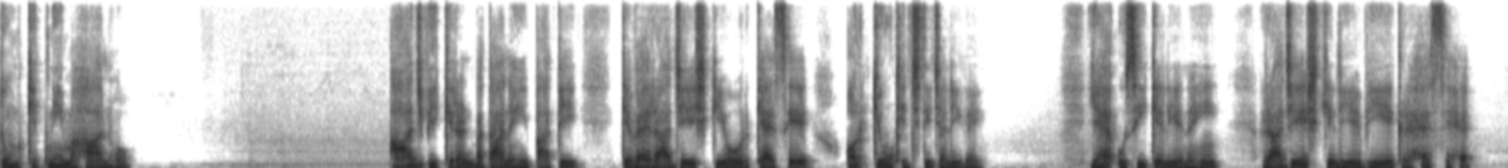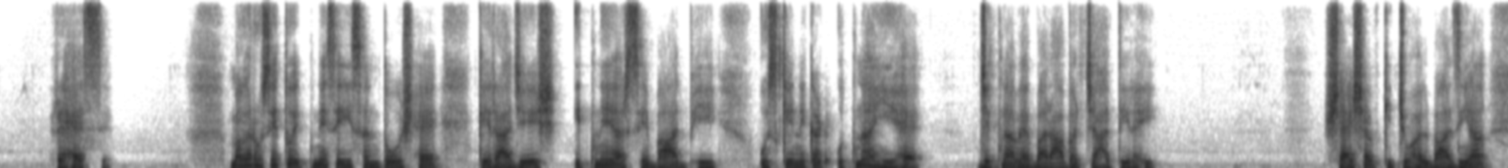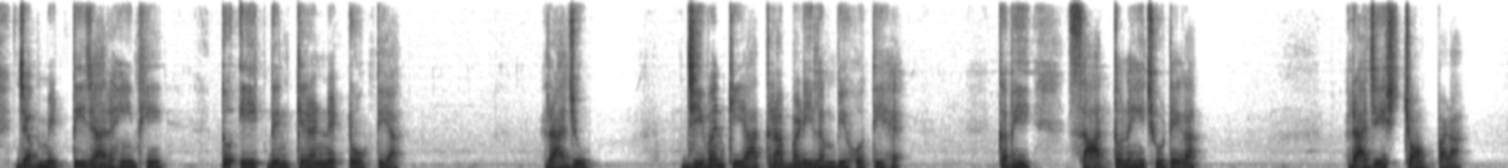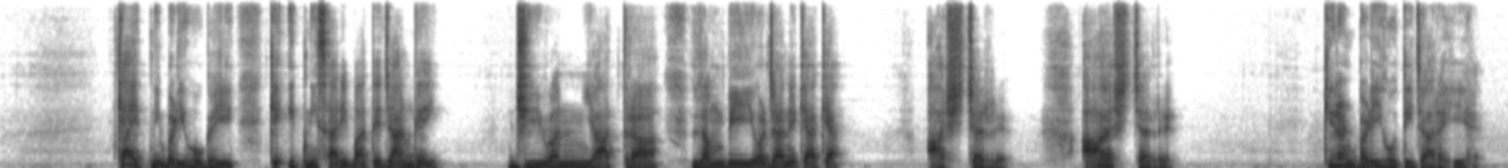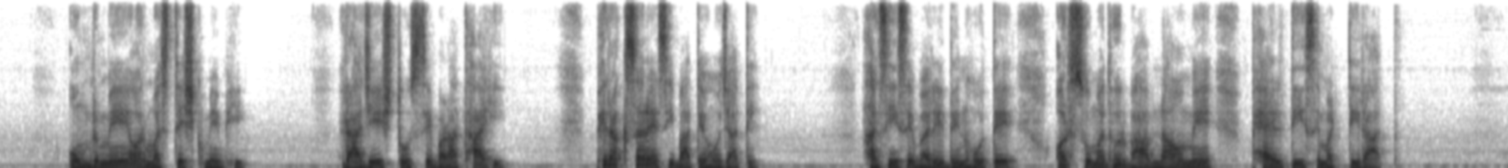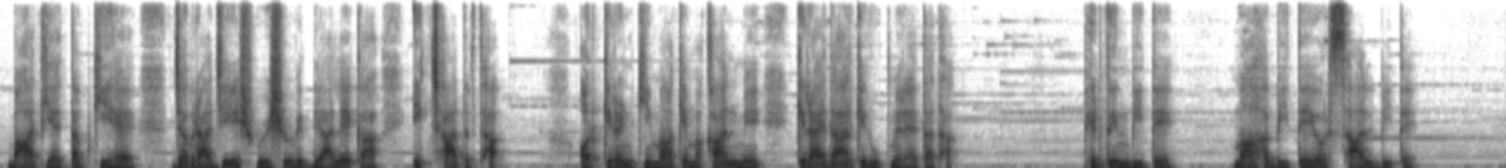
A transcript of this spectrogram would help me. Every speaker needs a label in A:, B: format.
A: तुम कितनी महान हो। आज भी किरण बता नहीं पाती कि वह राजेश की ओर कैसे और क्यों खिंचती चली गई। यह उसी के लिए नहीं, राजेश के लिए भी एक रहस्य है, रहस्य। मगर उसे तो इतने से ही संतोष है कि राजेश इतने अरसे बाद भी उसके निकट उतना ही है जितना वह बराबर चाहती रही। शैशव की चुहलबाजियाँ जब मिटती जा रही थीं तो एक दिन किरण ने टोक दिया, राजू, जीवन की यात्रा बड़ी लंबी होती है, कभी साथ तो नहीं छूटेगा? राजेश चौंक पड़ा, क्या इतनी बड़ी हो गई कि इतनी सारी बातें जान गई? जीवन, यात्रा, लंबी और जाने क्या क्या आश्चर्य आश्चर्य किरण बड़ी होती जा रही है, उम्र में और मस्तिष्क में भी। राजेश तो उससे बड़ा था ही, फिर अक्सर ऐसी बातें हो जाती। हँसी से भरे दिन होते और सुमधुर भावनाओं में फैलती सिमटती रात। बात यह तब की है जब राजेश विश्वविद्यालय का एक छात्र था और किरण की माँ के मकान में किराएदार के रूप में रहता था। फिर दिन बीते माह बीते और साल बीते।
